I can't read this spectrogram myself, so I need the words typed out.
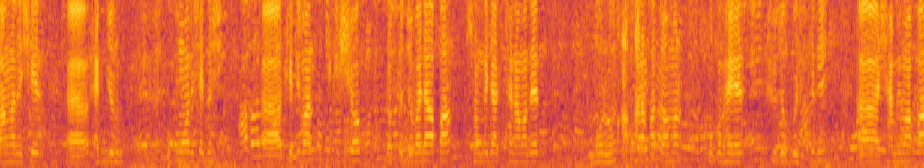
বাংলাদেশের একজন উপমহাদেশের একজন খ্যাতিমান চিকিৎসক, ডক্টর জোবাইদা আপা, সঙ্গে যাচ্ছেন আমাদের মরহুম আরাফাত রহমান কোকো ভাইয়ের সুযোগ্য স্ত্রী শামীম আপা,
